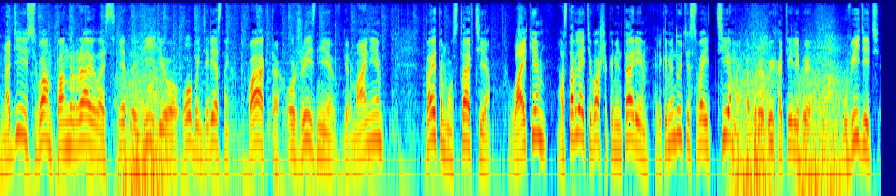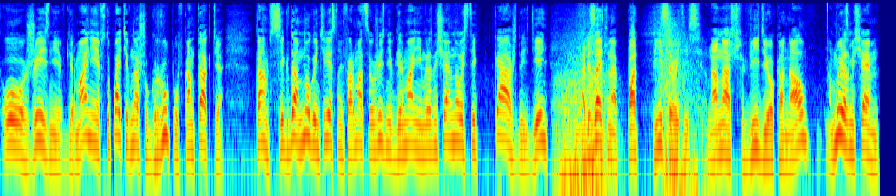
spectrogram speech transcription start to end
надеюсь, вам понравилось это видео об интересных фактах о жизни в Германии. Поэтому ставьте лайки, оставляйте ваши комментарии, рекомендуйте свои темы, которые вы хотели бы увидеть о жизни в Германии. Вступайте в нашу группу ВКонтакте. Там всегда много интересной информации о жизни в Германии. Мы размещаем новости каждый день. Обязательно подписывайтесь на наш видеоканал. Мы размещаем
